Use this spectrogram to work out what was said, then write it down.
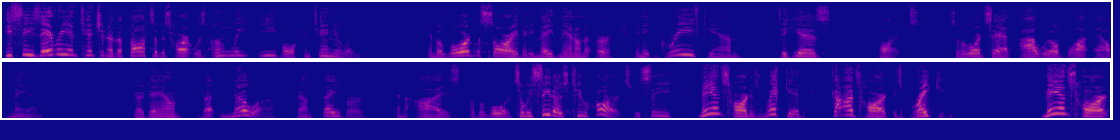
He sees every intention of the thoughts of his heart was only evil continually. And the Lord was sorry that he made man on the earth, and it grieved him to his heart. So the Lord said, I will blot out man. Go down. But Noah found favor in the eyes of the Lord. So we see those two hearts. We see man's heart is wicked, God's heart is breaking. Man's heart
